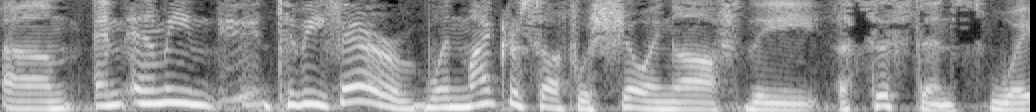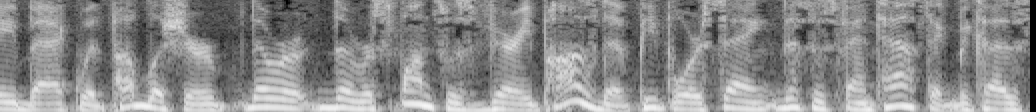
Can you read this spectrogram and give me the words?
Um, and, I mean, to be fair, when Microsoft was showing off the assistance way back with Publisher, there were, the response was very positive. People were saying, this is fantastic because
